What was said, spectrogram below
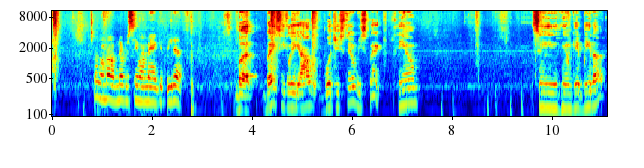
I don't know. I've never seen my man get beat up. But basically, how would you still respect him seeing him get beat up?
